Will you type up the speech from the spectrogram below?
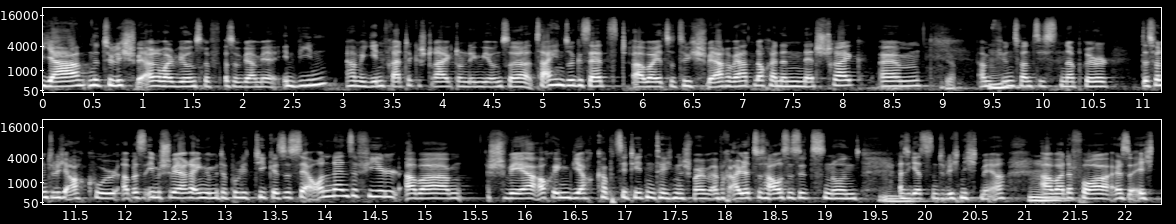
Ja, natürlich schwerer, weil wir unsere, also wir haben ja in Wien, haben wir jeden Freitag gestreikt und irgendwie unser Zeichen so gesetzt, aber jetzt natürlich schwerer. Wir hatten auch einen Netzstreik ähm, Ja. am 24. April. Das war natürlich auch cool, aber es ist eben schwerer irgendwie mit der Politik. Es ist sehr online, sehr viel, aber schwer auch irgendwie auch kapazitätentechnisch, weil wir einfach alle zu Hause sitzen und also jetzt natürlich nicht mehr, aber davor also echt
